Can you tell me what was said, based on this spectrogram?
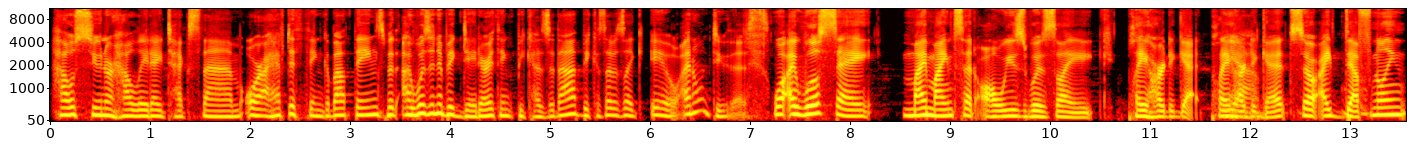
how soon or how late I text them, or I have to think about things, but I wasn't a big dater. I think because of that, because I was like, ew, I don't do this. Well, I will say my mindset always was like play hard to get, play hard to get. So I definitely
